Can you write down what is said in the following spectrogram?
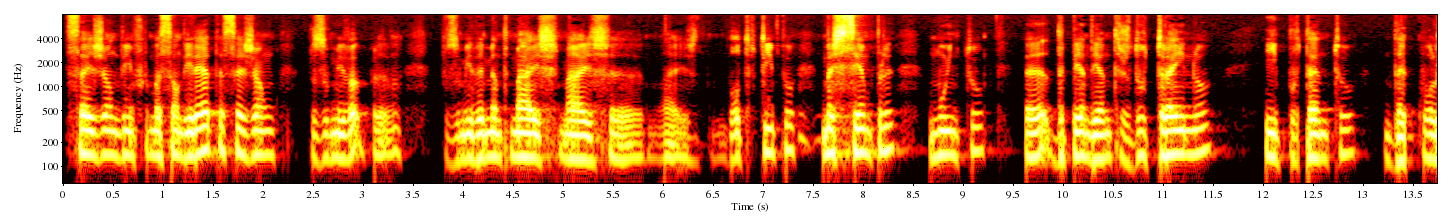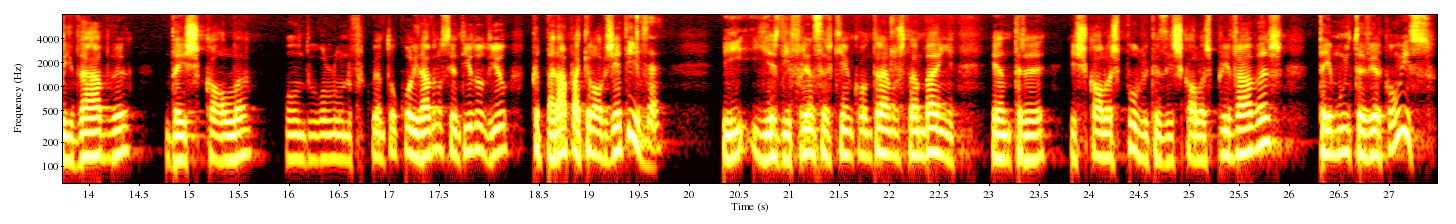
sejam de informação direta, sejam presumidamente mais, mais, eh, mais de outro tipo, mas sempre muito uh, dependentes do treino e, portanto, da qualidade da escola onde o aluno frequentou, qualidade no sentido de o preparar para aquele objetivo. E, e, as diferenças que encontramos também entre escolas públicas e escolas privadas têm muito a ver com isso.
